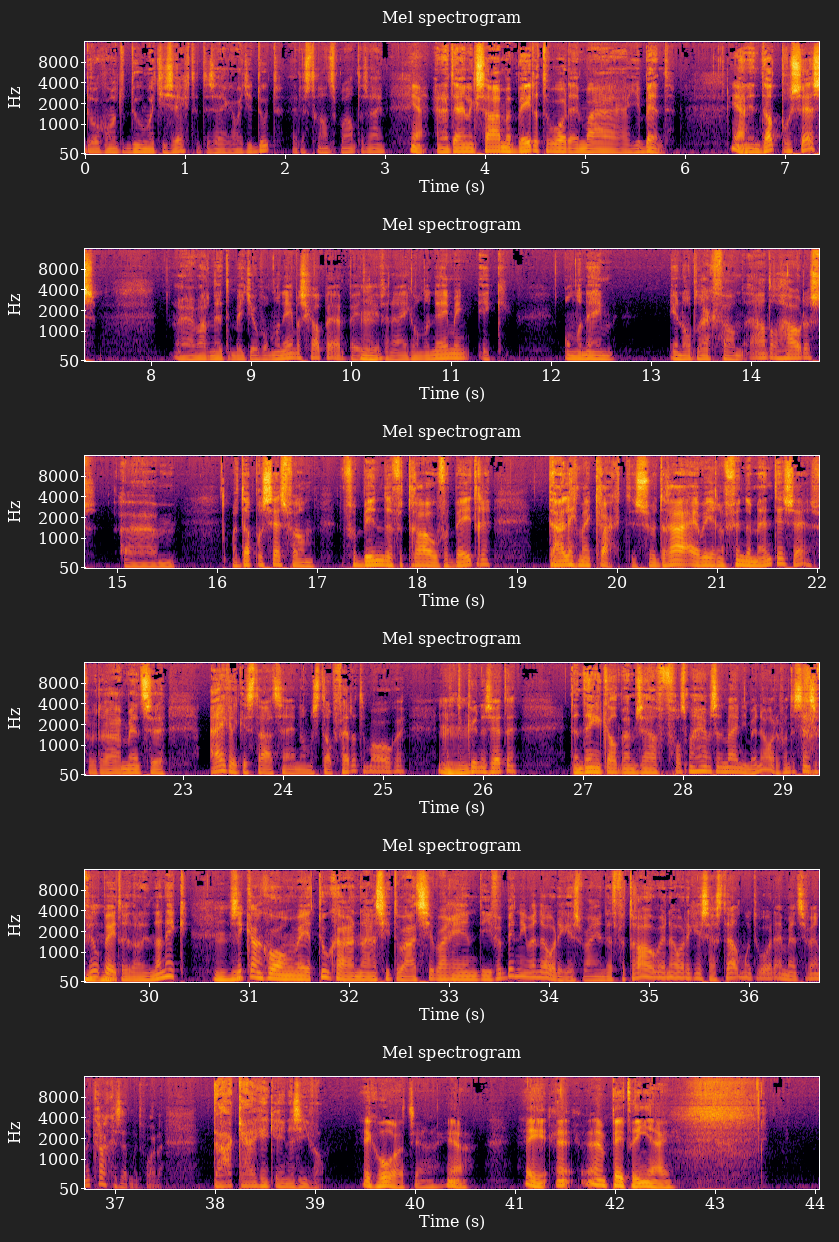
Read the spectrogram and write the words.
Door gewoon te doen wat je zegt en te zeggen wat je doet. En dus transparant te zijn. Ja. En uiteindelijk samen beter te worden in waar je bent. Ja. En in dat proces, eh, we hadden net een beetje over ondernemerschap. Hè. Peter Mm. heeft een eigen onderneming. Ik onderneem in opdracht van aandeelhouders. Ehm, maar dat proces van verbinden, vertrouwen, verbeteren, daar ligt mijn kracht. Dus zodra er weer een fundament is, hè, zodra mensen eigenlijk in staat zijn om een stap verder te mogen en te Mhm. kunnen zetten, dan denk ik al bij mezelf, volgens mij hebben ze mij niet meer nodig, want dan zijn ze veel beter dan, dan ik. Mhm. Dus ik kan gewoon weer toegaan naar een situatie waarin die verbinding weer nodig is, waarin dat vertrouwen weer nodig is, hersteld moet worden en mensen weer in de kracht gezet moet worden. Daar krijg ik energie van. Ik hoor het, ja. ja. hey, en, en Peter, en jij?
